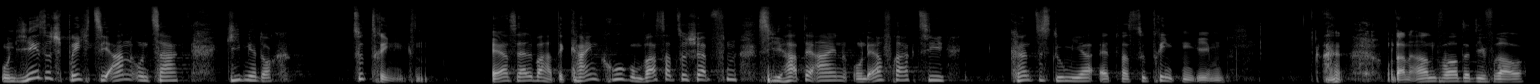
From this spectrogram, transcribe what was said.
Und Jesus spricht sie an und sagt, gib mir doch zu trinken. Er selber hatte keinen Krug, um Wasser zu schöpfen, sie hatte einen und er fragt sie, könntest du mir etwas zu trinken geben? Und dann antwortet die Frau,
